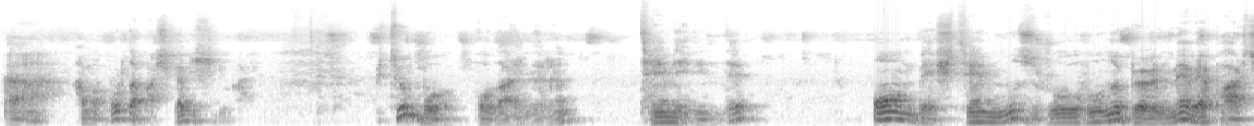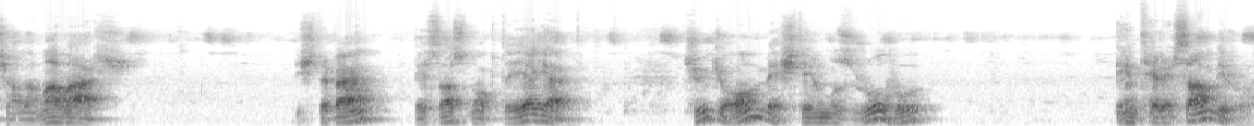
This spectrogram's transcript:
Ha, ama burada başka bir şey var. Bütün bu olayların temelinde 15 Temmuz ruhunu bölme ve parçalama var. İşte ben esas noktaya geldim. Çünkü 15 Temmuz ruhu enteresan bir ruh.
